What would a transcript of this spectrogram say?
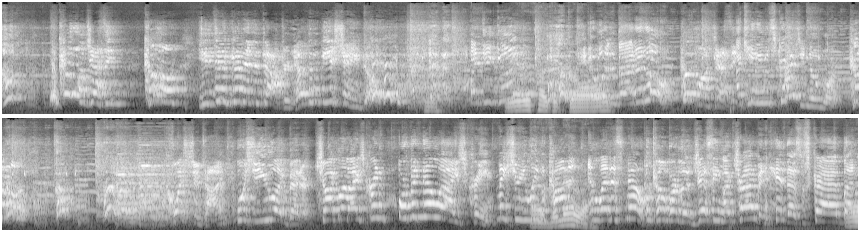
Huh? Come on, Jesse. Come on. You did good at the doctor. Nothing to be ashamed of. I did good. You look like a dog. It wasn't bad at all. Come on, Jesse. I can't even scratch it no more. Come on. Question time. Which do you like better, chocolate ice cream or cream? Make sure you leave Uh, a comment vanilla. and let us know. Become part of the Jesse Mike tribe and hit that subscribe button I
